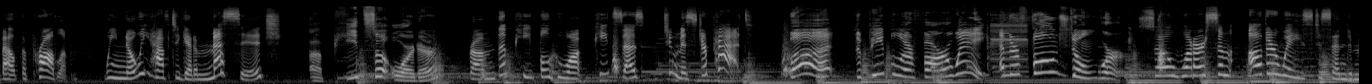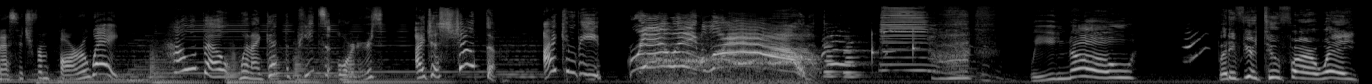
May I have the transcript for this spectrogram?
by about the problem. We know we have to get a message A pizza order? from the people who want pizzas to Mr. Pat. But the people are far away and their phones don't work. So, what are some other ways to send a message from far away? How about when I get the pizza orders, I just shout them? I can be really loud! We know. But if you're too far away,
